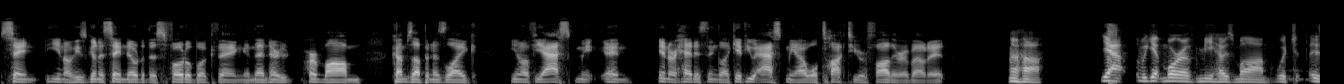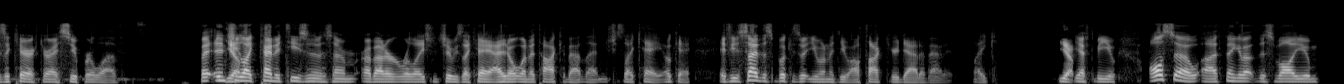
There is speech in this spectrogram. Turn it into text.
say, you know, he's going to say no to this photo book thing. And then her, her mom comes up and is like, you know, if you ask me, and in her head is thinking like, if you ask me, I will talk to your father about it. Uh-huh. Yeah, we get more of Miho's mom, which is a character I super love. But and she like kind of teases him about her relationship. He's like, "Hey, I don't want to talk about that." And she's like, "Hey, okay, if you decide this book is what you want to do, I'll talk to your dad about it." Like, yeah, you have to be you. Also, uh, thing about this volume,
